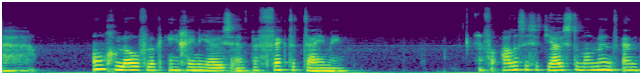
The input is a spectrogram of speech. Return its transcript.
uh, ongelooflijk ingenieus en perfecte timing. En voor alles is het juiste moment en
